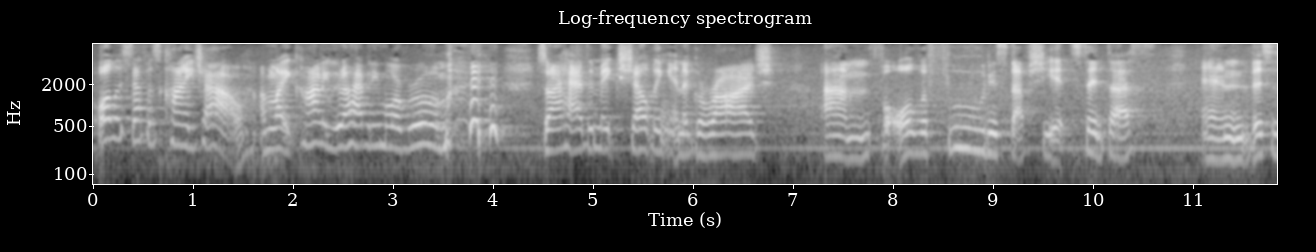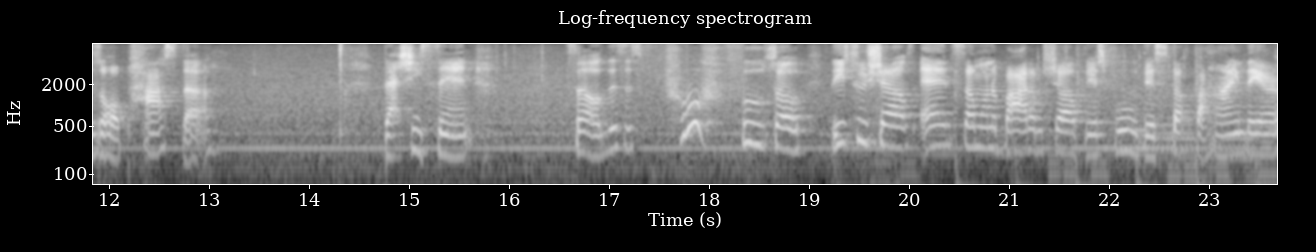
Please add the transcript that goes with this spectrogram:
all this stuff is Connie Chow. I'm like, Connie, we don't have any more room. so I had to make shelving in the garage um, for all the food and stuff she had sent us. And this is all pasta that she sent. So this is whew, food. So these two shelves and some on the bottom shelf, there's food, there's stuff behind there.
